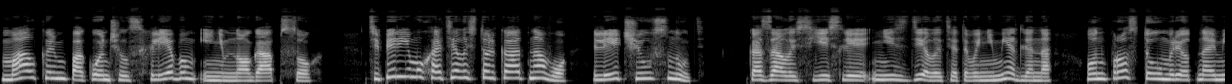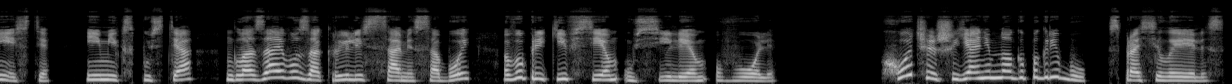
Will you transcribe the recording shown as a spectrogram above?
Малкольм покончил с хлебом и немного обсох. Теперь ему хотелось только одного — лечь и уснуть. Казалось, если не сделать этого немедленно, он просто умрет на месте, и миг спустя глаза его закрылись сами собой, вопреки всем усилиям воли. «Хочешь, я немного погребу?» — спросила Элис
